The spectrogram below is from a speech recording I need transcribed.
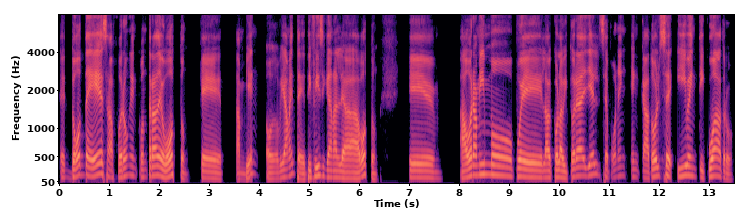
eh, dos de esas fueron en contra de Boston, que también, obviamente, es difícil ganarle a Boston. Eh, ahora mismo, pues, con la victoria de ayer, se ponen en 14 y 24.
